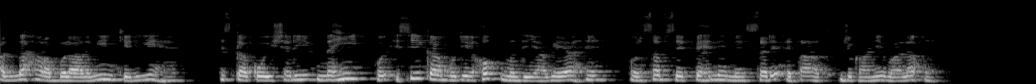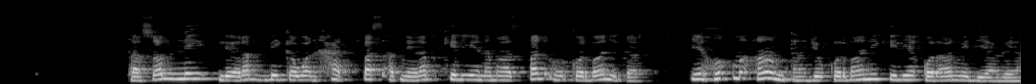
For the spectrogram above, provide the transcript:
اللہ رب العالمین کے لیے ہے اس کا کوئی شریک نہیں اور اسی کا مجھے حکم دیا گیا ہے اور سب سے پہلے میں سر اطاعت جکانے والا ہوں۔ فصلی لربک ونحر پس اپنے رب کے لیے نماز پڑھ اور قربانی کر۔ یہ حکم عام تھا جو قربانی کے لیے قرآن میں دیا گیا۔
